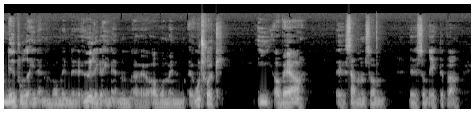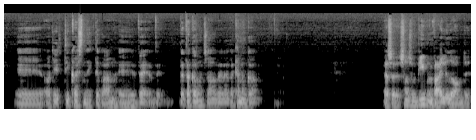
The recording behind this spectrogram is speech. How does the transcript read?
nedbryder hinanden, hvor man øh, ødelægger hinanden, øh, og hvor man er utryg i at være øh, sammen som, øh, som ægtepar. Øh, og det, det er kristne ægtepar. Mm. Øh, hvad, hvad, hvad, hvad gør man så? Hvad, hvad, hvad kan man gøre? Altså, sådan som Bibelen vejleder om det,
